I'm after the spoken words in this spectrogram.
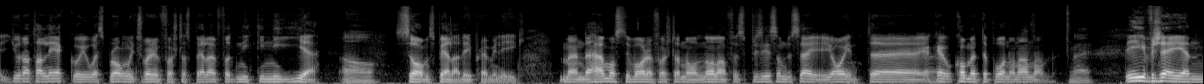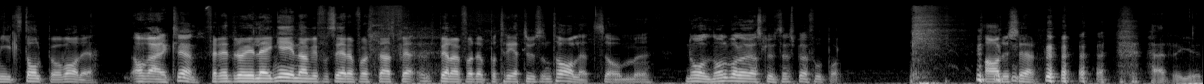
Jonathan Leko i West Bromwich var den första spelaren född 99. Ja, som spelade i Premier League. Men det här måste vara den första 0-0 för precis som du säger, jag inte, jag kan, kommer inte på någon annan. nej. Det är i och för sig en milstolpe att vara det. Ja, verkligen. För det dröjer länge innan vi får se den första spe, spelaren födda på 3000-talet som, eh, 0-0 var då jag slutade spela fotboll. ja du ser. Herregud.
